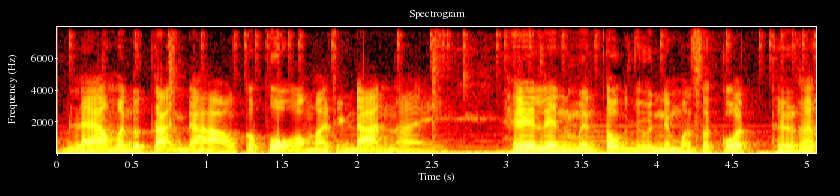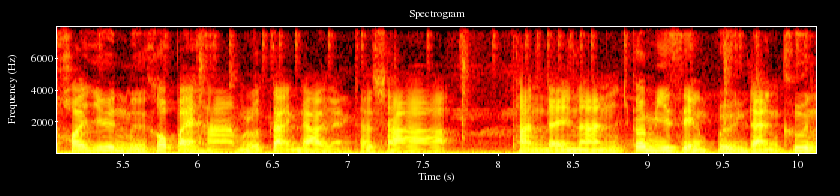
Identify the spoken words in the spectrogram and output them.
ๆ แล้วมนุษย์ต่างดาวก็โผล่ออกมาจากด้านใน เฮเลนเหมือนตกอยู่ในมนต์สะกด เธอค่อยๆ ยื่นมือเข้าไปหามนุษย์ต่างดาวอย่างช้าๆ ทันใดนั้นก็มีเสียงปืนดังขึ้น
